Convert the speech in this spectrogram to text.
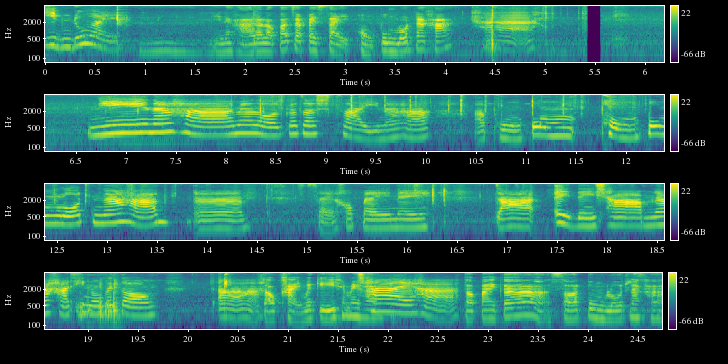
กินด้วยอ่านี่นะคะ แล้วเราก็จะไปใส่ผงปรุงรสนะคะ ค่ะ นี่นะคะ แม่รสก็จะใส่นะคะอ่า ผงปรุงผงปรุงรสนะคะอ่าใส่เข้าไปในจานเอ้ยในชามนะคะ ที่น้องไปตองอ่าเตาไข่เมื่อกี้ใช่ไหมคะใช่ค่ะ ต่อไปก็ซอสปรุงรสนะคะ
